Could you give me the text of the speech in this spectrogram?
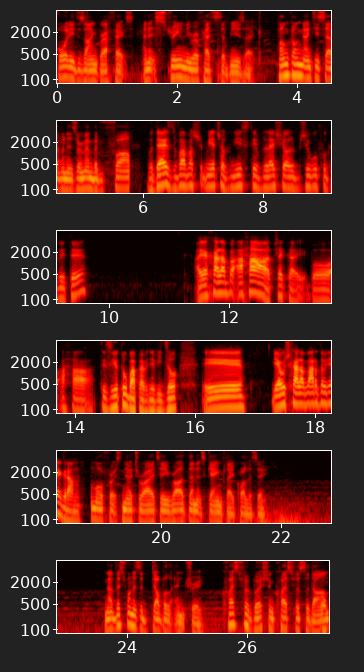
poorly designed graphics and extremely repetitive music. Hong Kong 97 is remembered far W DS2 masz miecz ognisty w lesie olbrzymów ukryty. A ja halaba... Aha, czekaj, bo... Aha, ty z YouTube'a pewnie widzu. Yy, ja już halabardą nie gram. more for its notoriety rather than its gameplay quality. Now, this one is a double entry. Quest for Bush and Quest for Saddam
